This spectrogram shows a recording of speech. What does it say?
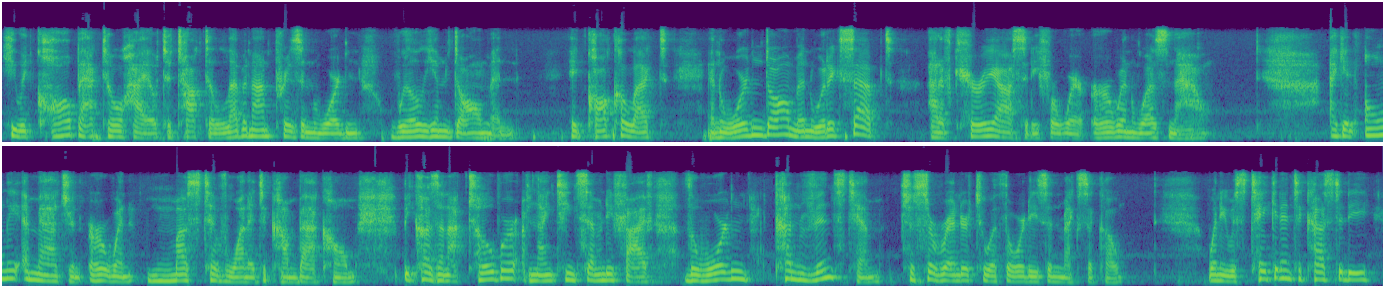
he would call back to Ohio to talk to Lebanon prison warden William Dahlman. He'd call collect, and Warden Dahlman would accept out of curiosity for where Irwin was now. I can only imagine Irwin must have wanted to come back home because in October of 1975, the warden convinced him to surrender to authorities in Mexico. When he was taken into custody,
